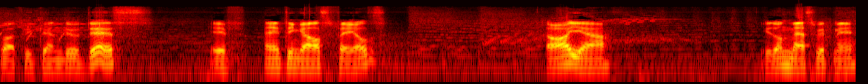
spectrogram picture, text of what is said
But we can do this if anything else fails. Oh yeah. You don't mess with me.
